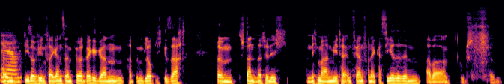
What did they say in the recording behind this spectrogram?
Ja. Ähm, die ist auf jeden Fall ganz empört weggegangen, hat unglaublich gesagt. Ähm, stand natürlich nicht mal einen Meter entfernt von der Kassiererin, aber gut. Ähm,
